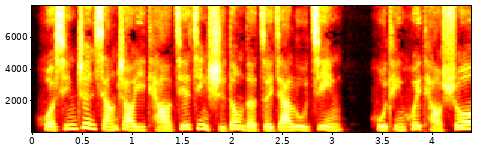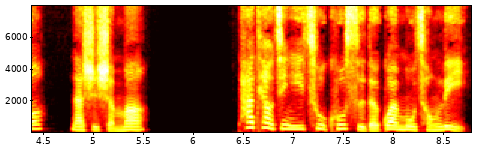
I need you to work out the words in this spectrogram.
火星正想找一条接近石洞的最佳路径，忽听灰条说。那是什么？他跳进一簇枯死的灌木丛里。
